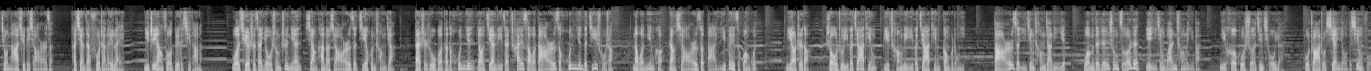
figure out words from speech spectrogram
就拿去给小儿子，他现在负债累累，你这样做对得起他吗？我确实在有生之年想看到小儿子结婚成家，但是如果他的婚姻要建立在拆散我大儿子婚姻的基础上，那我宁可让小儿子打一辈子光棍。你要知道，守住一个家庭比成立一个家庭更不容易。大儿子已经成家立业，我们的人生责任也已经完成了一半，你何苦舍近求远，不抓住现有的幸福，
